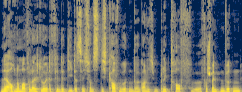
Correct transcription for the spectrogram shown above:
ne, auch nochmal vielleicht Leute findet, die das sich sonst nicht kaufen würden, da gar nicht einen Blick drauf äh, verschwenden würden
